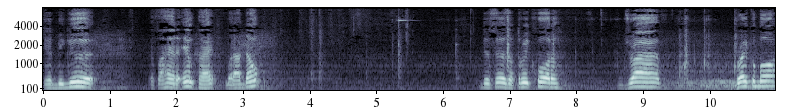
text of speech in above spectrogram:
It'd be good if I had an impact, but I don't. This is a three quarter drive breaker bar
